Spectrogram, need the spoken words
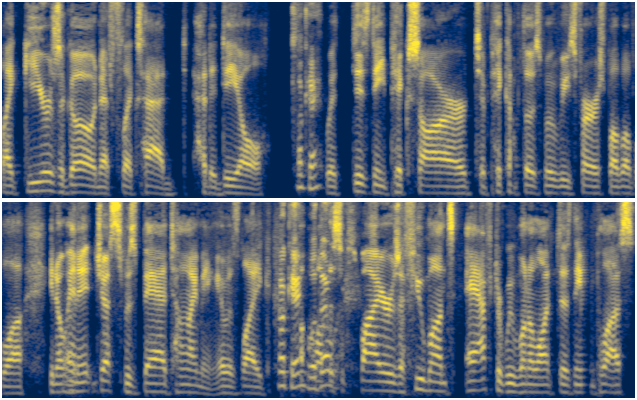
like years ago netflix had had a deal Okay. with Disney Pixar to pick up those movies first, blah blah blah. You know, Right. and it just was bad timing. It was like Okay. oh, Well, this that, expires a few months after we want to launch Disney Plus,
